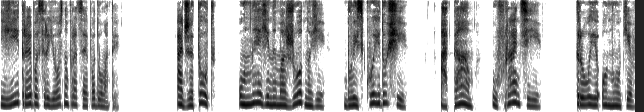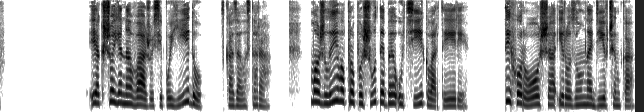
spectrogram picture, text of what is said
їй треба серйозно про це подумати. Адже тут у неї нема жодної близької душі, а там, у Франції, троє онуків. Якщо я наважусь і поїду, сказала стара, можливо, пропишу тебе у цій квартирі. Ти хороша і розумна дівчинка,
